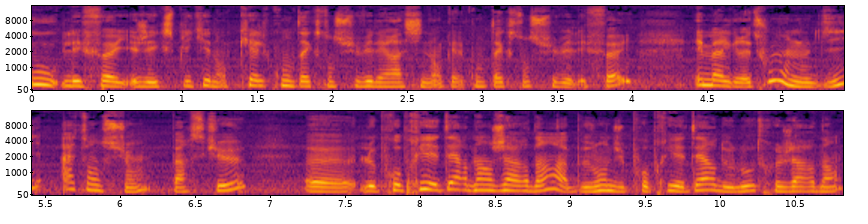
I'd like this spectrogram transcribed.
ou les feuilles. J'ai expliqué dans quel contexte on suivait les racines, dans quel contexte on suivait les feuilles. Et malgré tout, on nous dit attention parce que le propriétaire d'un jardin a besoin du propriétaire de l'autre jardin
